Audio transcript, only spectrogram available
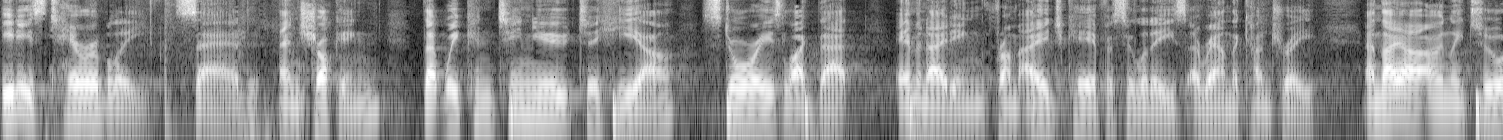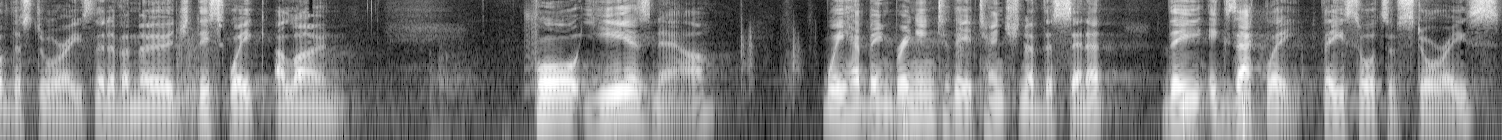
It is terribly sad and shocking that we continue to hear stories like that emanating from aged care facilities around the country, and they are only two of the stories that have emerged this week alone. For years now, we have been bringing to the attention of the Senate the, exactly these sorts of stories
